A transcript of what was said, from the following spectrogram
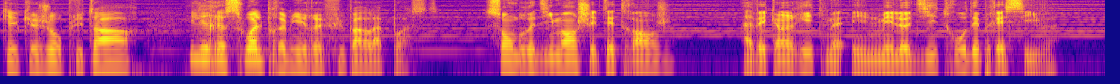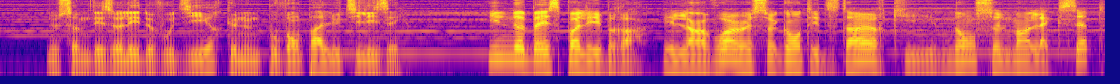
Quelques jours plus tard, il reçoit le premier refus par la poste. Sombre dimanche est étrange, avec un rythme et une mélodie trop dépressive. Nous sommes désolés de vous dire que nous ne pouvons pas l'utiliser. Il ne baisse pas les bras et l'envoie à un second éditeur qui non seulement l'accepte,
